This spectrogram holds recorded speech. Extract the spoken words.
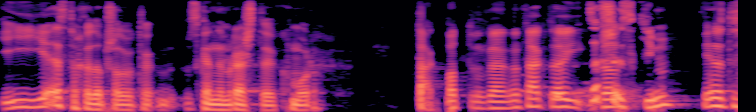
i jest trochę do przodu względem reszty chmur. Tak, pod tym względem, tak. To, Ze to... wszystkim. Ty, ty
